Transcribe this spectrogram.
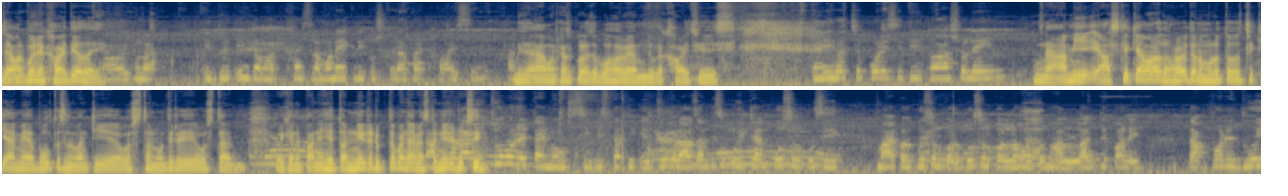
যে আমার বোনে খাওয়াই দেওয়া যায়। হ্যাঁ, এই দুই তিনটা ভাত খাইছিলাম। অনেক রিকোয়েস্ট করে আবার খাওয়াইছে। আমার কাছে করে যাব হবে আমি দুটো খাওয়াইছি। না আমি আজকে ক্যামেরা ধরা হইতো না। মূলত হচ্ছে কি আমি বলতেছিলাম আন্টি এই অবস্থা নদীর এই অবস্থা। ওইখানে পানি হেতু আর নেটে ঢুকতে পারি না। আমি আজকে নেটে ঢুকছি। জোহরের টাইমে উঠছি বিছনা থেকে। জোহর আজান দিছে উইঠা গোসল করছি। মা কয় গোসল কর গোসল করলে হয়তো ভালো লাগতে পারে। তারপরে দুই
